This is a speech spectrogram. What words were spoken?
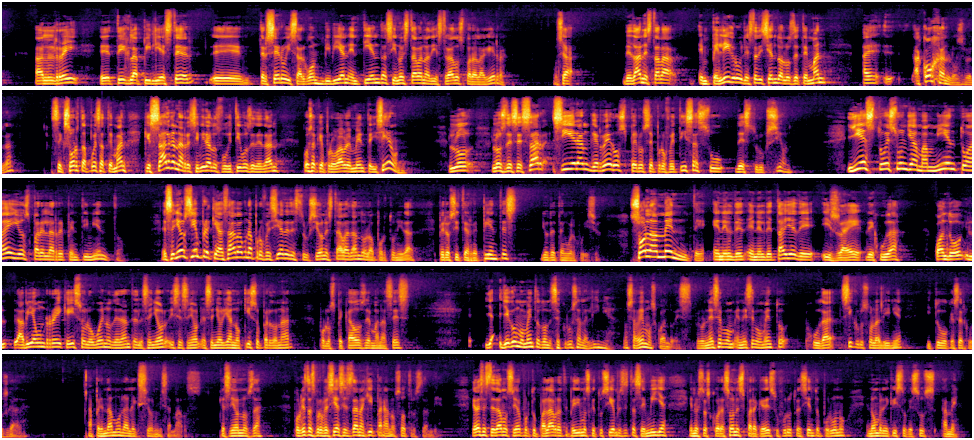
al rey eh, Tiglapiliester eh, III y Sargón. Vivían en tiendas y no estaban adiestrados para la guerra. O sea, Dedán estaba en peligro y le está diciendo a los de Temán, eh, acójanlos, ¿verdad? Se exhorta pues a Temán que salgan a recibir a los fugitivos de Dedán, cosa que probablemente hicieron. Los de Cesar sí eran guerreros, pero se profetiza su destrucción. Y esto es un llamamiento a ellos para el arrepentimiento. El Señor siempre que hacía una profecía de destrucción estaba dando la oportunidad. Pero si te arrepientes, yo detengo el juicio. Solamente en el, en el detalle de Israel, de Judá, cuando había un rey que hizo lo bueno delante del Señor, dice el Señor, el Señor ya no quiso perdonar por los pecados de Manasés llega un momento donde se cruza la línea, no sabemos cuándo es, pero en ese, en ese momento Judá sí cruzó la línea y tuvo que ser juzgada. Aprendamos la lección, mis amados, que el Señor nos da, porque estas profecías están aquí para nosotros también. Gracias te damos, Señor, por tu palabra. Te pedimos que tú siembres esta semilla en nuestros corazones para que dé su fruto en ciento por uno. En nombre de Cristo Jesús. Amén.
